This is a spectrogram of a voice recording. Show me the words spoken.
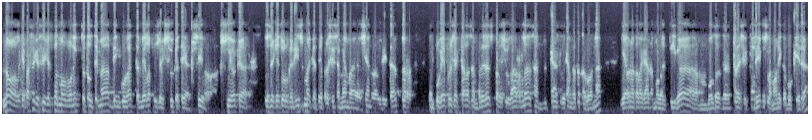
No, el que passa que sí que està molt bonic tot el tema vinculat també a la projecció que té Acció. Acció que és aquest organisme que té precisament la Generalitat per, per poder projectar les empreses, per ajudar-les. En el cas del Camp de Tarragona hi ha una delegada molt activa, amb molta de trajectòria, que és la Mònica Boquera,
